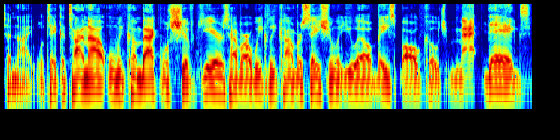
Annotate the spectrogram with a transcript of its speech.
tonight. We'll take a timeout. When we come back, we'll shift gears, have our weekly conversation with UL baseball coach Matt Deggs.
